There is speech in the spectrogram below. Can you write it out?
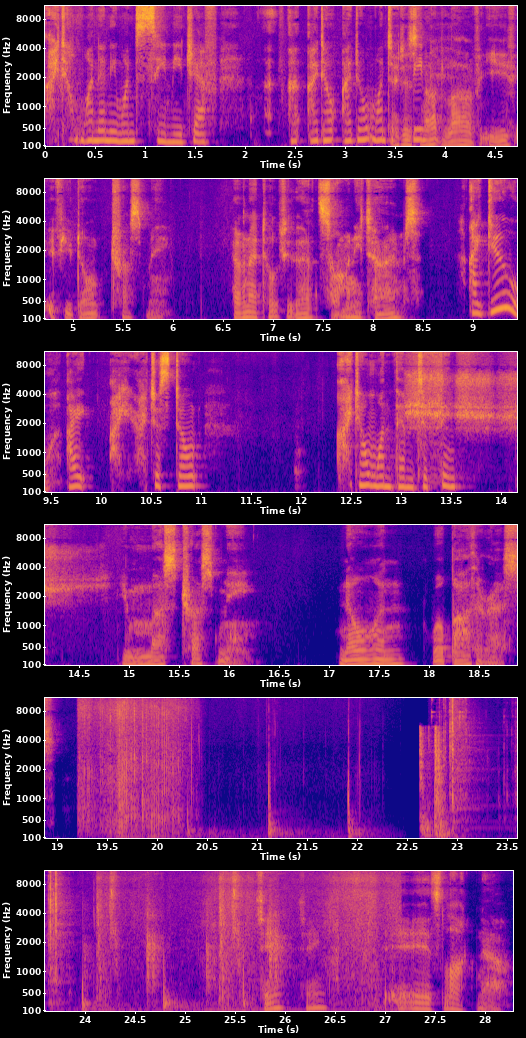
I don't want anyone to see me, Jeff. I, I don't I don't want to It is be not love, Eve, if you don't trust me. Haven't I told you that so many times? I do. I, I I just don't I don't want them to think You must trust me. No one will bother us. See? See? It's locked now.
